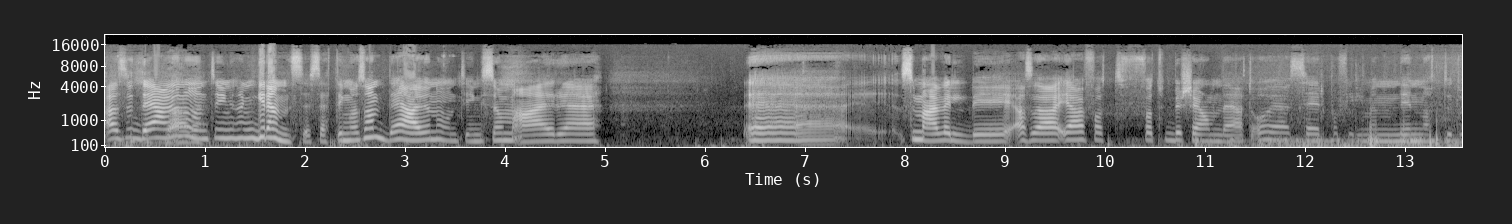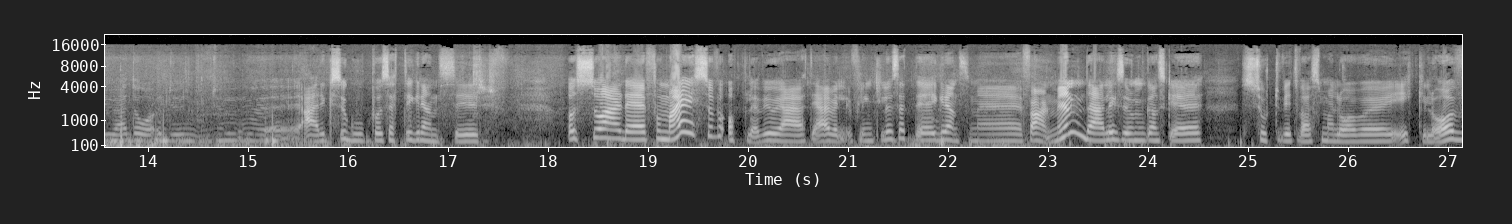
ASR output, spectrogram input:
Altså, det er jo noen ting sånn Grensesetting og sånn, det er jo noen ting som er eh, eh, Som er veldig Altså, jeg har fått, fått beskjed om det at Å, jeg ser på filmen din at du er dårlig du, du eh, er ikke så god på å sette grenser. Og så er det For meg så opplever jo jeg at jeg er veldig flink til å sette grenser med faren min. Det er liksom ganske sort-hvitt hva som er lov og ikke lov,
